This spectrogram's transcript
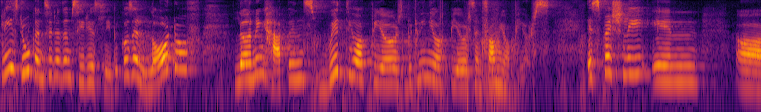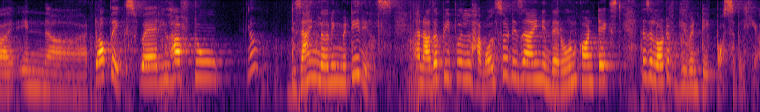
please do consider them seriously because a lot of learning happens with your peers, between your peers and from your peers especially in, uh, in uh, topics where you have to you know design learning materials and other people have also designed in their own context there is a lot of give and take possible here.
